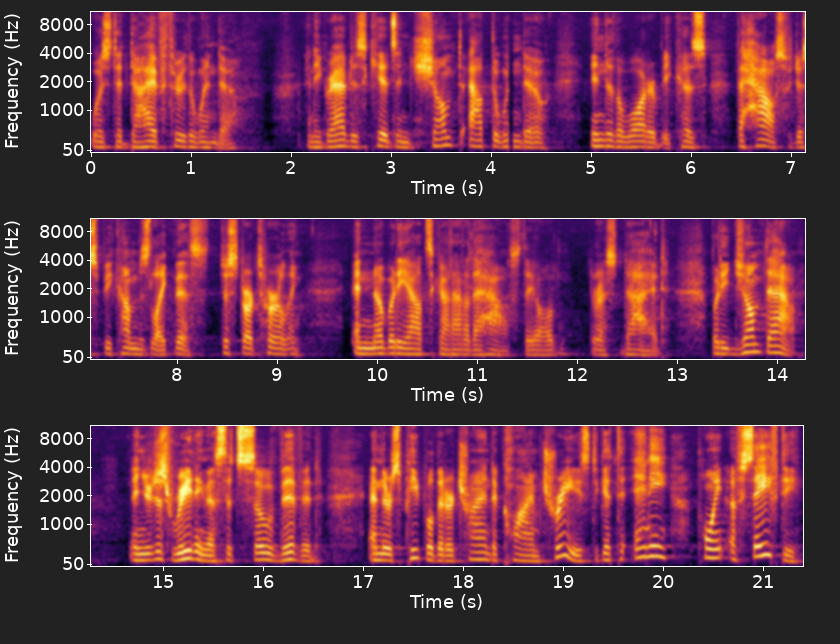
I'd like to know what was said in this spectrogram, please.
was to dive through the window. And he grabbed his kids and jumped out the window into the water because the house just becomes like this, just starts hurling. And nobody else got out of the house. They all, the rest died. But he jumped out. And you're just reading this, it's so vivid. And there's people that are trying to climb trees to get to any point of safety,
